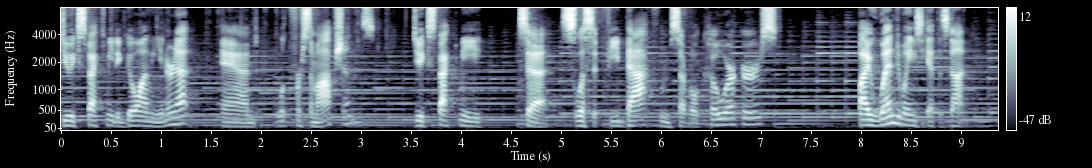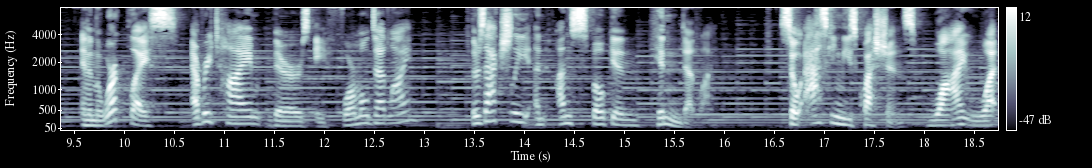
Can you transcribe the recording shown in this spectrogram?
Do you expect me to go on the internet and look for some options? Do you expect me to solicit feedback from several coworkers? By when do I need to get this done? And in the workplace, every time there's a formal deadline, there's actually an unspoken hidden deadline. So asking these questions, why, what,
